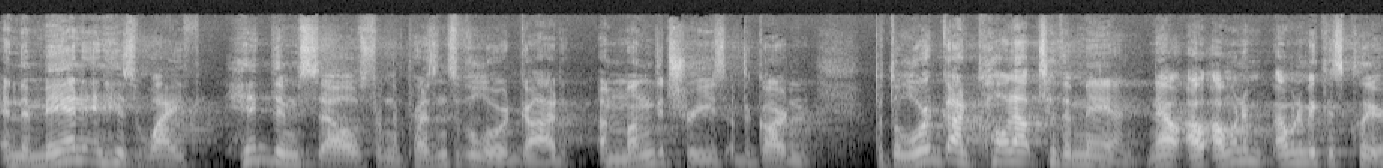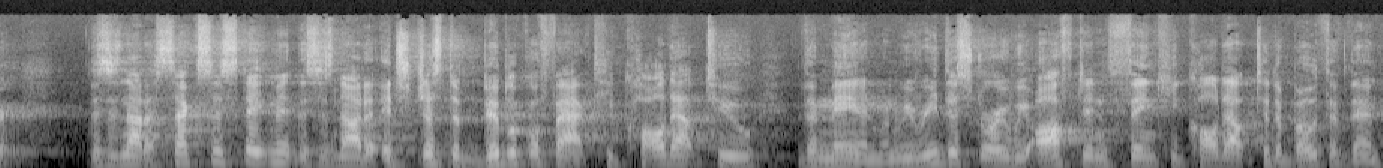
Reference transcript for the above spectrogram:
and the man and his wife hid themselves from the presence of the Lord God among the trees of the garden. But the Lord God called out to the man. Now, I, I want to I wanna make this clear. This is not a sexist statement. This is not a, it's just a biblical fact. He called out to the man. When we read this story, we often think he called out to the both of them.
